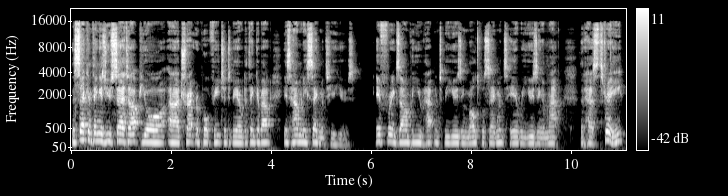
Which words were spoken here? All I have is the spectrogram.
The second thing is you set up your uh, track report feature to be able to think about is how many segments you use. If, for example, you happen to be using multiple segments, here we're using a map that has three,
